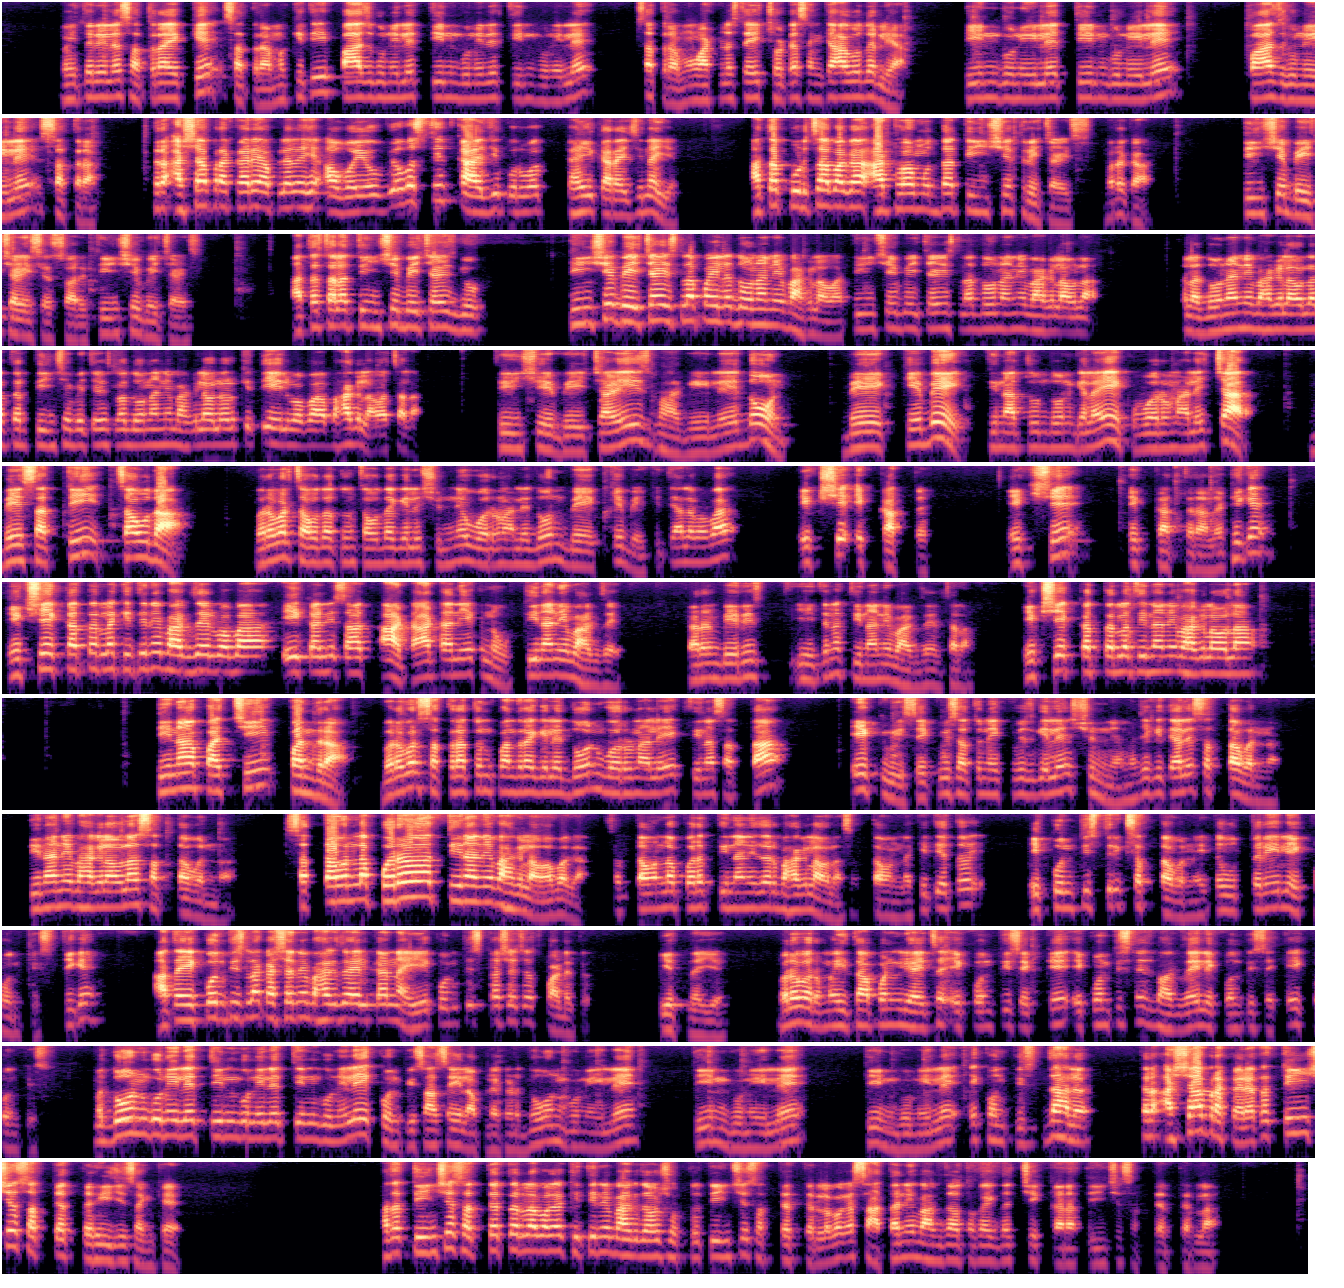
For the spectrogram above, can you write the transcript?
मैत्रीला सतरा एक्के सतरा. मग किती? पाच गुणिले तीन गुणिले तीन गुणिले सतरा. मग वाटलंच तर एक छोट्या संख्या अगोदर लिहा. तीन गुणिले तीन गुणिले पाच गुणिले सतरा. तर अशा प्रकारे आपल्याला हे अवयव व्यवस्थित काळजीपूर्वक काही करायची नाहीये. आता पुढचा बघा आठवा मुद्दा तीनशे त्रेचाळीस बरं का? तीनशे बेचाळीस आहे सॉरी तीनशे बेचाळीस आता चला तीनशे बेचाळीस घेऊ. तीनशे बेचाळीस ला दोनाने भाग लावा. तीनशे बेचाळीस ला दोनाने भाग लावला. चला दोनाने भाग लावला तर तीनशे बेचाळीस ला दोनाने भाग लावल्यावर किती येईल बाबा? भाग लावा चला. तीनशे बेचाळीस भागिले दोन. बे के बे. तीनातून दोन गेला एक वरून आले चार. बे सत्ती चौदा. बरोबर? चौदातून चौदा गेले शून्य वरून आले दोन. बे के बे. किती आलं बाबा? एकशे एकाहत्तर. एकशे एकाहत्तर आलं. ठीक आहे? एकशे एकाहत्तर ला कितीने भाग जाईल बाबा? एक आणि सात आठ. आठ आणि एक नऊ. तीनाने भाग जाईल. कारण बेरीज येते ना तीनाने भाग जाईल. चला. एकशे एकाहत्तर ला तीनाने भाग लावला. तीना पाचची पंधरा. बरोबर? सतरातून पंधरा गेले दोन वरून आले एक तीना सत्ता एकवीस. एकवीसातून एकवीस गेले शून्य. म्हणजे किती आले? सत्तावन्न. तीनाने भाग लावला सत्तावन्न. सत्तावन्नला परत तीनाने भाग लावा बघा. सत्तावन्नला परत तिनाने जर भाग लावला सत्तावन्नला किती येतं? एकोणतीस त्रिक सत्तावन्न इथं उत्तर येईल एकोणतीस ठीक आहे? आता एकोणतीसला कशाने भाग जाईल का नाही? एकोणतीस कशाच्याच पाड्यात येत नाहीये. बरोबर? मग इथं आपण लिहायचं एकोणतीस एक्के एकोणतीसनेच भाग जाईल एकोणतीस एक्के एकोणतीस. मग दोन गुणिले तीन गुणिले तीन गुणिले एकोणतीस असं येईल आपल्याकडे. दोन गुणिले तीन गुणिले तीन गुणिले एकोणतीस. झालं. तर अशा प्रकारे आता तीनशे सत्याहत्तर ही जी संख्या आहे आता तीनशे सत्याहत्तरला बघा कितीने भाग जाऊ शकतो? तीनशे सत्याहत्तरला बघा साताने भाग जातो का एकदा चेक करा तीनशे सत्याहत्तरला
